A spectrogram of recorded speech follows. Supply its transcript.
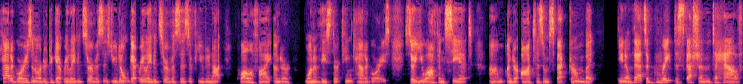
categories in order to get related services. You don't get related services if you do not qualify under one of these 13 categories. So you often see it um, under autism spectrum, but you know that's a great discussion to have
